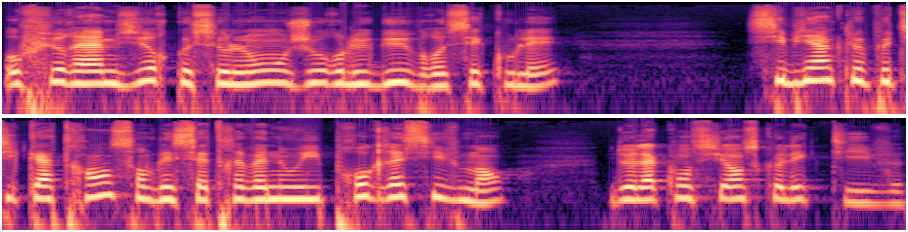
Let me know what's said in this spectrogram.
au fur et à mesure que ce long jour lugubre s'écoulait, si bien que le petit quatre ans semblait s'être évanoui progressivement de la conscience collective.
